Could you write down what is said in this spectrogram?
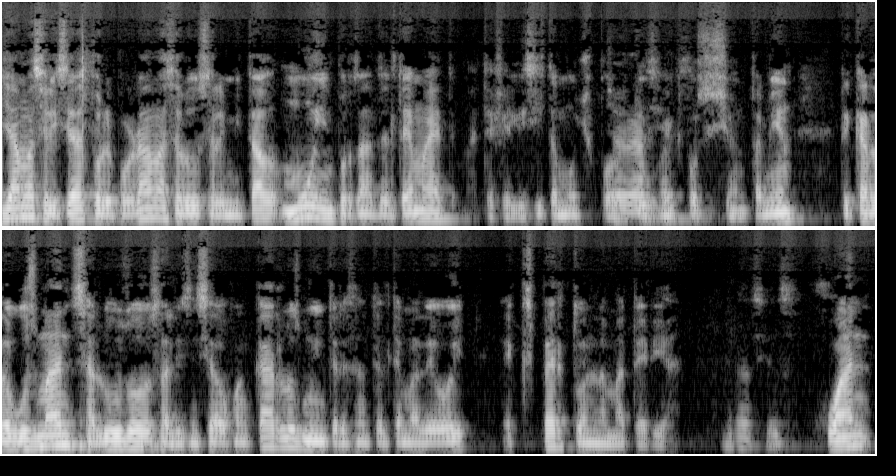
llamas felicidades por el programa, saludos al invitado, muy importante el tema, te, felicita mucho por tu exposición. También Ricardo Guzmán, saludos al licenciado Juan Carlos, muy interesante el tema de hoy, experto en la materia. Gracias. Juan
